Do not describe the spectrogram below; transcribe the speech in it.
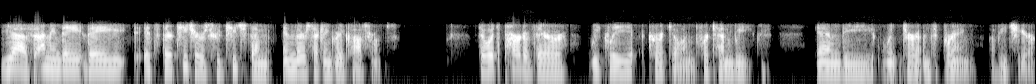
Yes, I mean they they it's their teachers who teach them in their second grade classrooms. So it's part of their weekly curriculum for 10 weeks in the winter and spring of each year.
